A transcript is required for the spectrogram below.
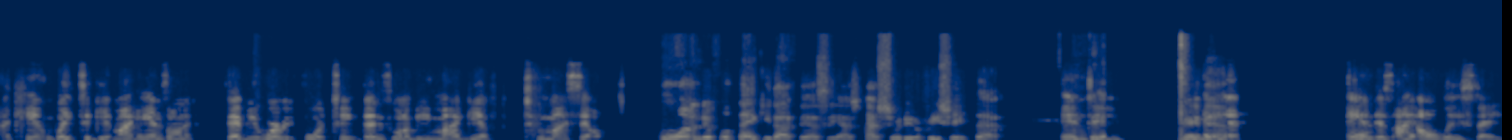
I can't wait to get my hands on it. February 14th, that is going to be my gift to myself. Wonderful. Thank you, Dr. Essie. I, I sure do appreciate that. Indeed. Amen. And, and as I always say,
